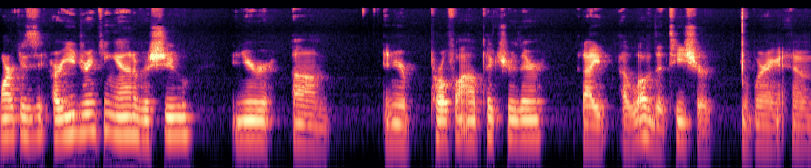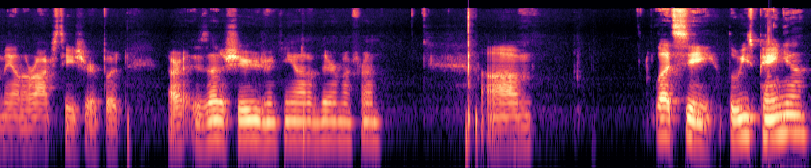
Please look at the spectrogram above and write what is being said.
Mark, is are you drinking out of a shoe in your um, in your profile picture there? I I love the T-shirt. You're wearing an MMA on the Rocks T-shirt, but is that a shoe you're drinking out of there, my friend? Um, let's see, Luis Pena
